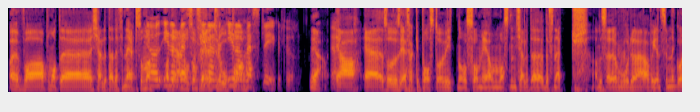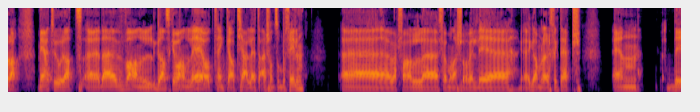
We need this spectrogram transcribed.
hva på en måte kjærlighet er definert som. Da. Ja, at det er noe som flere den, tror I den vestlige kulturen. Ja. Ja, jeg, så jeg skal ikke påstå å vite noe så mye om hvordan kjærlighet er definert andre steder, og hvor avgrensningen går, da. Men jeg tror at eh, det er vanlig, ganske vanlig å tenke at kjærlighet er sånn som på film. Eh, I hvert fall eh, før man er så veldig eh, gammel og reflektert. En, de,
